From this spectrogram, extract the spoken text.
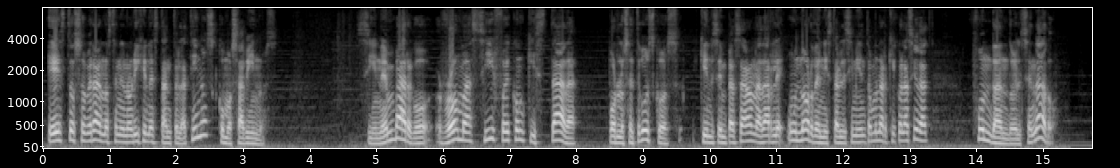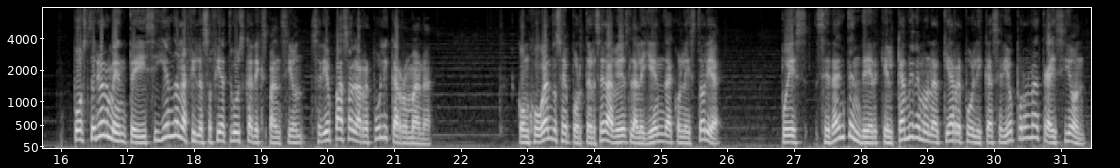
Estos soberanos tenían orígenes tanto latinos como sabinos. Sin embargo, Roma sí fue conquistada por los etruscos, quienes empezaron a darle un orden y establecimiento monárquico a la ciudad, fundando el Senado. Posteriormente, y siguiendo la filosofía etrusca de expansión, se dio paso a la República Romana, conjugándose por tercera vez la leyenda con la historia, pues se da a entender que el cambio de monarquía a república se dio por una traición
